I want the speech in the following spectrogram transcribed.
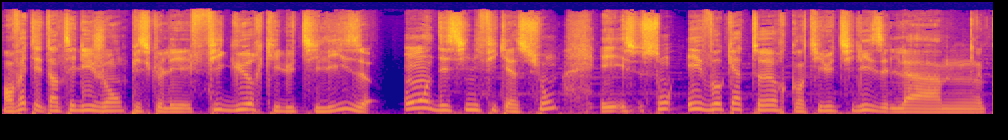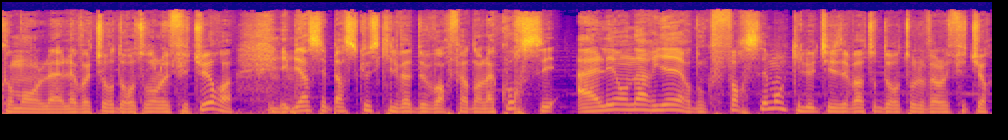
en fait, est intelligent, puisque les figures qu'il utilise ont des significations et sont évocateurs quand il utilise la hum, comment la, la voiture de retour dans le futur Mhm. eh bien c'est parce que ce qu'il va devoir faire dans la course c'est aller en arrière. Donc forcément qu'il utilise la voiture de retour vers le futur.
